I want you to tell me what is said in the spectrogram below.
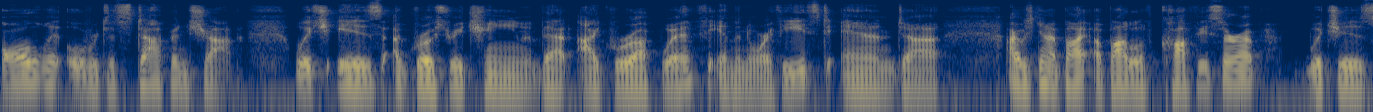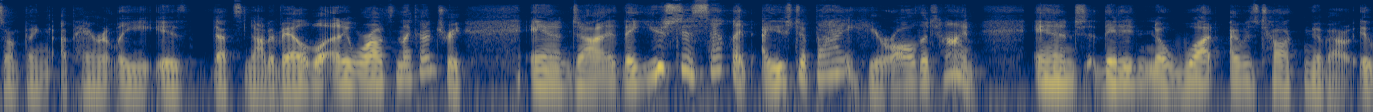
all the way over to Stop and Shop, which is a grocery chain that I grew up with in the Northeast. And uh, I was going to buy a bottle of coffee syrup which is something apparently is that's not available anywhere else in the country. And uh, they used to sell it. I used to buy it here all the time, and they didn't know what I was talking about. It,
